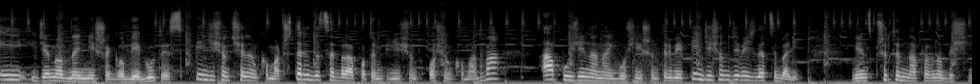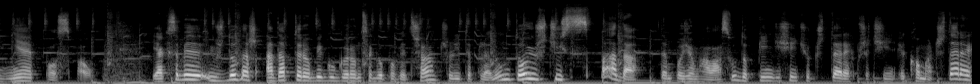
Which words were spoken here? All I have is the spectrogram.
i idziemy od najmniejszego biegu, to jest 57,4 dB, potem 58,2, a później na najgłośniejszym trybie 59 dB. Więc przy tym na pewno byś nie pospał. Jak sobie już dodasz adapter obiegu gorącego powietrza, czyli te plenum, to już Ci spada ten poziom hałasu do 54,4,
